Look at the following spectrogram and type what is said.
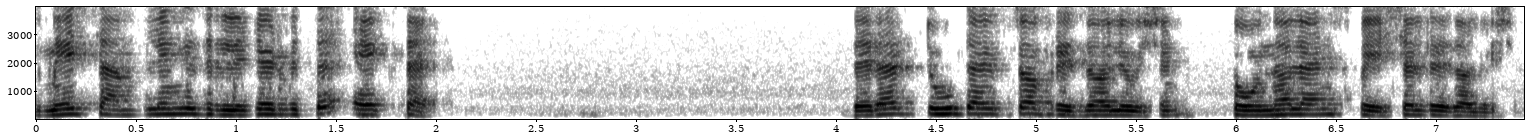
Image sampling is related with the x-axis. There are two types of resolution, tonal and spatial resolution.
